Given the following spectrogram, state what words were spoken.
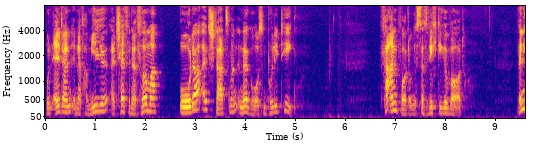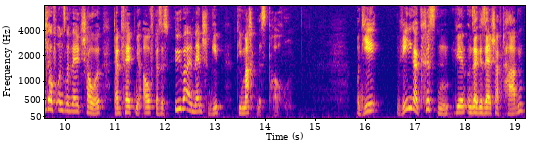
und Eltern in der Familie, als Chef in der Firma oder als Staatsmann in der großen Politik. Verantwortung ist das wichtige Wort. Wenn ich auf unsere Welt schaue, dann fällt mir auf, dass es überall Menschen gibt, die Macht missbrauchen. Und je weniger Christen wir in unserer Gesellschaft haben,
